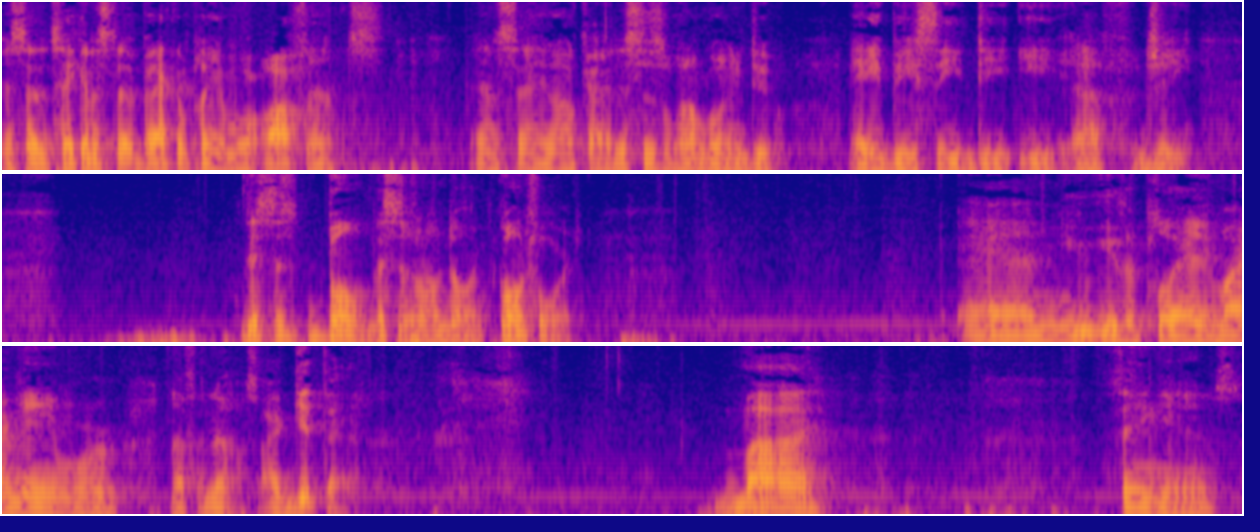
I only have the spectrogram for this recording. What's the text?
Instead of taking a step back and playing more offense and saying, okay, this is what I'm going to do A, B, C, D, E, F, G. This is, boom, this is what I'm doing going forward. And you either play my game or nothing else. I get that. My thing is,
